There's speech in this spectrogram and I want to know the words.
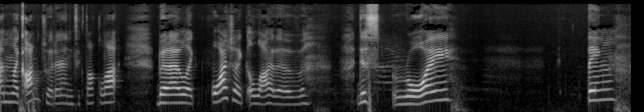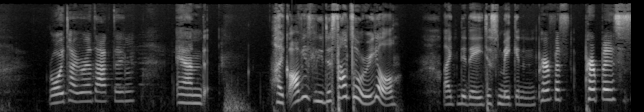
I'm like on Twitter and TikTok a lot, but I like watch like a lot of this Roy thing, Roy tiger attack thing, and like, obviously, this sounds so real. Like, did they just make it in purpose, purpose,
